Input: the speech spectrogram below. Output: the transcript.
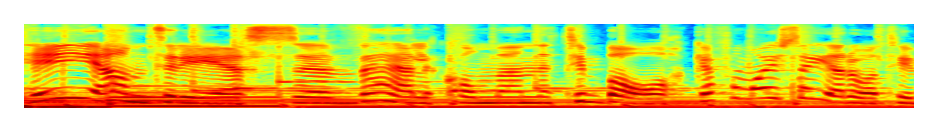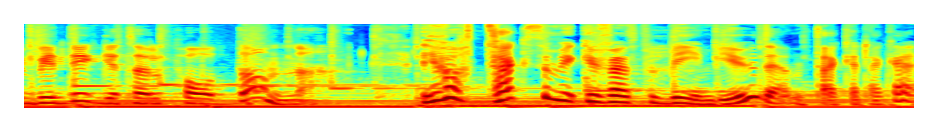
Hej Ann-Therese! Välkommen tillbaka får man ju säga då till Be Digital-podden. Ja, tack så mycket för att få bli inbjuden. Tackar, tackar.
